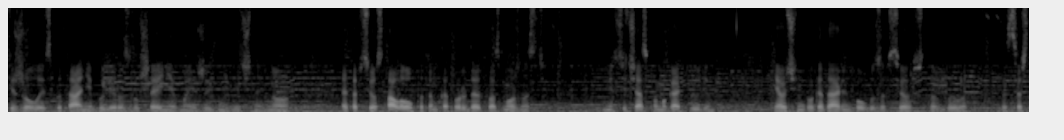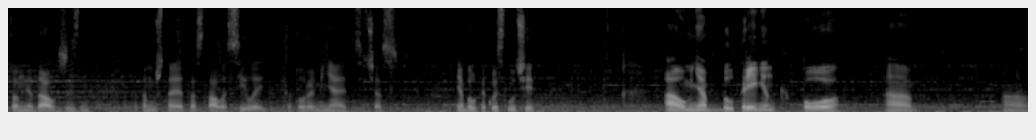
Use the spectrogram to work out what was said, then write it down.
тяжелые испытания, были разрушения в моей жизни личной, но это все стало опытом, который дает возможность сейчас помогать людям. Я очень благодарен Богу за все, что было, за все, что Он мне дал в жизни, потому что это стало силой, которая меняет сейчас. У меня был такой случай, а у меня был тренинг по а, а,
